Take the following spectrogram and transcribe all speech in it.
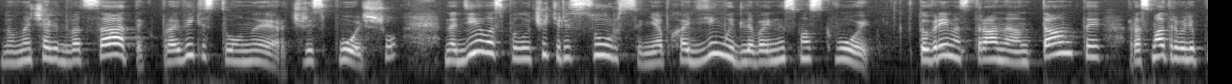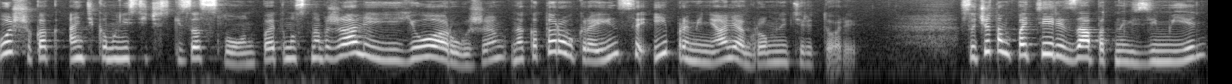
Но в начале 20-х правительство УНР через Польшу надеялось получить ресурсы, необходимые для войны с Москвой. То время страны Антанты рассматривали Польшу как антикоммунистический заслон, поэтому снабжали ее оружием, на которое украинцы и променяли огромные территории. С учетом потери западных земель,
